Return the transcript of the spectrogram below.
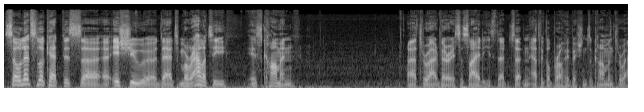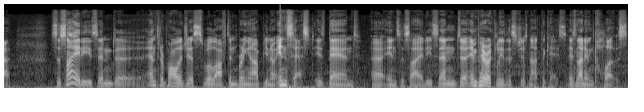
So let's look at this uh, issue uh, that morality is common uh, throughout various societies, that certain ethical prohibitions are common throughout societies. And uh, anthropologists will often bring up, you know, incest is banned uh, in societies, and uh, empirically, this is just not the case. It's not even close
